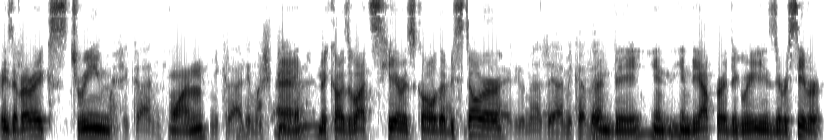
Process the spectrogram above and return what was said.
is a very extreme one, and because what's here is called a bestower, and the, in, in the upper degree is the receiver.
